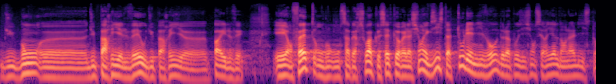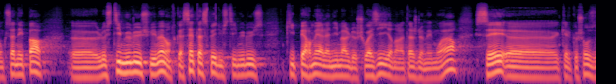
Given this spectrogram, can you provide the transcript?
du bon, du pari élevé ou du pari pas élevé. Et en fait, on, s'aperçoit que cette corrélation existe à tous les niveaux de la position sérielle dans la liste. Donc, ça n'est pas le stimulus lui-même, en tout cas cet aspect du stimulus qui permet à l'animal de choisir dans la tâche de mémoire, c'est quelque chose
